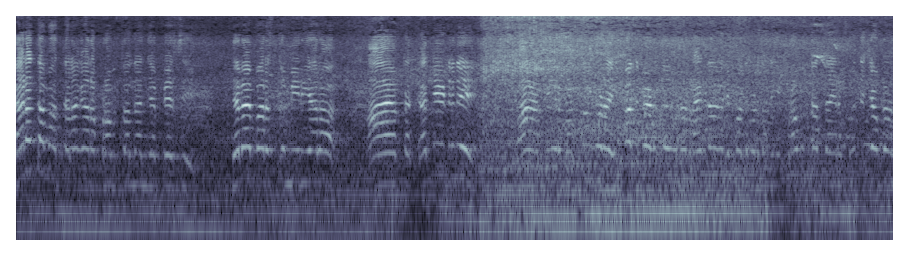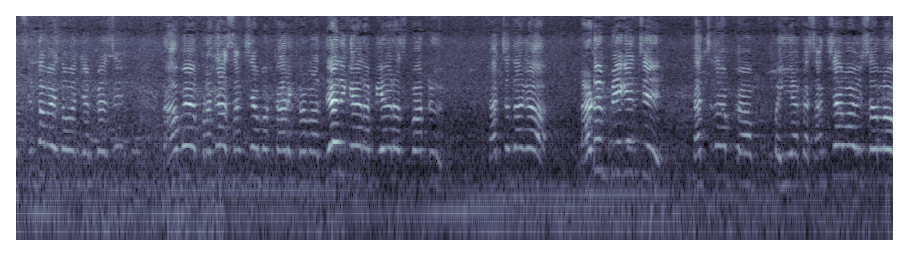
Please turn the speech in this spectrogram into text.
ఘనత మా తెలంగాణ ప్రభుత్వం అని చెప్పేసి తెలియపరుస్తూ మీరు ఇలా ఆ యొక్క కన్నీటిని ఆ మీరు మొత్తం కూడా ఇబ్బంది పెడుతూ ఉన్న రైతాంగాన్ని ఇబ్బంది పెడుతుంది ఈ ప్రభుత్వం ఆయన బుద్ధి చెప్పడం సిద్ధమవుతామని చెప్పేసి రాబోయే ప్రజా సంక్షేమ కార్యక్రమం దేనికైనా బీఆర్ఎస్ పార్టీ ఖచ్చితంగా నడుం బిగించి ఖచ్చితంగా ఈ యొక్క సంక్షేమ విషయంలో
